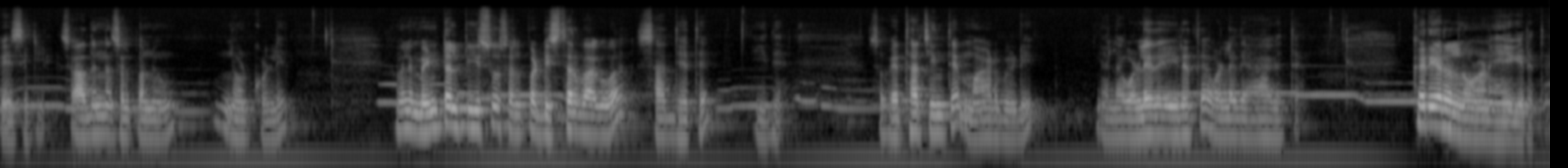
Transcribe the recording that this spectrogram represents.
ಬೇಸಿಕ್ಲಿ ಸೊ ಅದನ್ನು ಸ್ವಲ್ಪ ನೀವು ನೋಡಿಕೊಳ್ಳಿ. ಆಮೇಲೆ ಮೆಂಟಲ್ ಪೀಸು ಸ್ವಲ್ಪ ಡಿಸ್ಟರ್ಬ್ ಆಗುವ ಸಾಧ್ಯತೆ ಇದೆ. ಸೊ ವ್ಯಥಾ ಚಿಂತೆ ಮಾಡಬೇಡಿ. ಎಲ್ಲ ಒಳ್ಳೆಯದೇ ಇರುತ್ತೆ ಒಳ್ಳೆಯದೇ ಆಗುತ್ತೆ. ಕರಿಯರಲ್ಲಿ ನೋಡೋಣ ಹೇಗಿರುತ್ತೆ.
